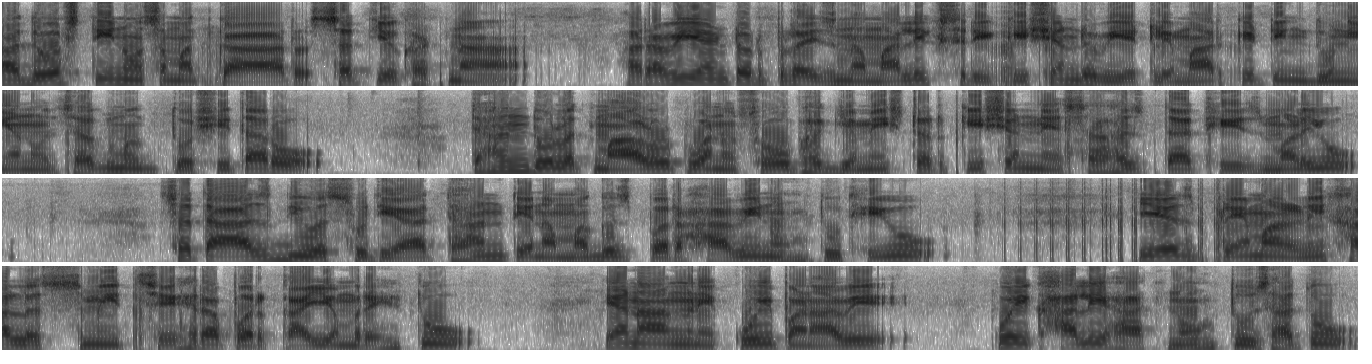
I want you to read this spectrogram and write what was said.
આ દોસ્તીનો ચમત્કાર, સત્ય ઘટના. રવિ એન્ટરપ્રાઇઝના માલિક શ્રી કિશન રવિ એટલે માર્કેટિંગ દુનિયાનો ઝગમગતો સિતારો. ધન દોલતમાં આળોટવાનું સૌભાગ્ય મિસ્ટર કિશનને સહજતાથી જ મળ્યું. છતાં આજ દિવસ સુધી આ ધન તેના મગજ પર હાવી નહોતું થયું. એ જ પ્રેમાળ નિખાલસ સ્મિત ચહેરા પર કાયમ રહેતું. એના આંગણે કોઈ પણ આવે, કોઈ ખાલી હાથ નહોતું જાતું.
